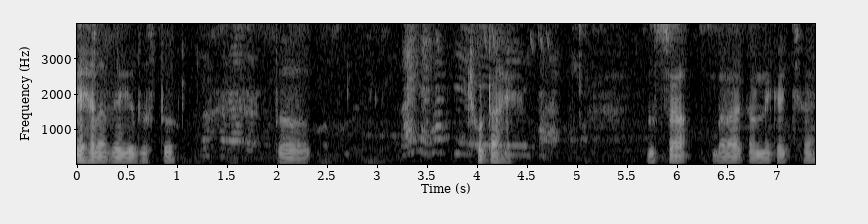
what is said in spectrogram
पहला बैग है दोस्तों। तो छोटा है। दूसरा बड़ा करने का इच्छा है।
